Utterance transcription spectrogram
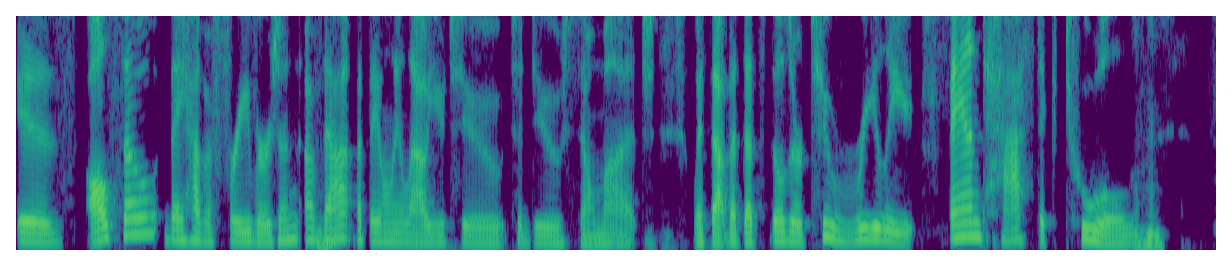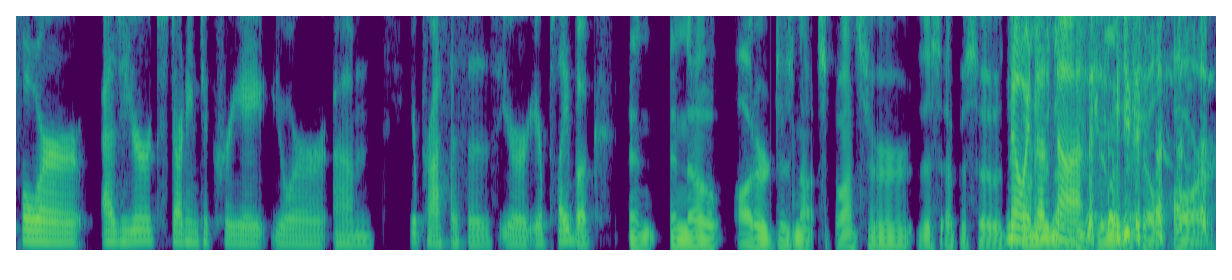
is also they have a free version of Mhm. that, but they only allow you to to do so much Mhm. with that. But that's those are two really fantastic tools Mhm. for as you're starting to create your um your processes, your your playbook. And and no, Otter does not sponsor this episode. No, it does know Who not. Jim and We- Michelle are.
